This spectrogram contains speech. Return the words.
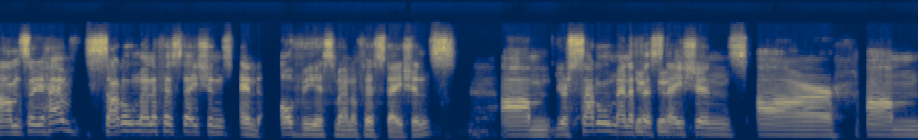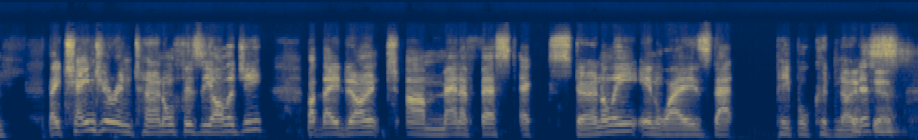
Um, so you have subtle manifestations and obvious manifestations. Um, your subtle manifestations are um, they change your internal physiology, but they don't um, manifest externally in ways that people could notice.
